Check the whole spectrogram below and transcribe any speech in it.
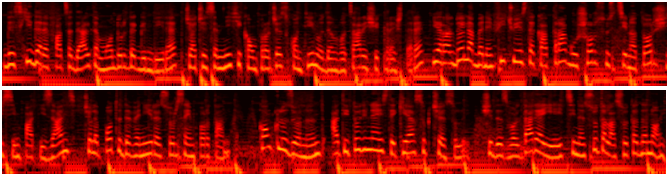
Deschidere față de alte moduri de gândire, ceea ce semnifică un proces continuu de învățare și creștere, iar al doilea beneficiu este că atrag ușor susținători și simpatizanți ce le pot deveni resurse importante. Concluzionând, atitudinea este cheia succesului și dezvoltarea ei ține 100% de noi.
